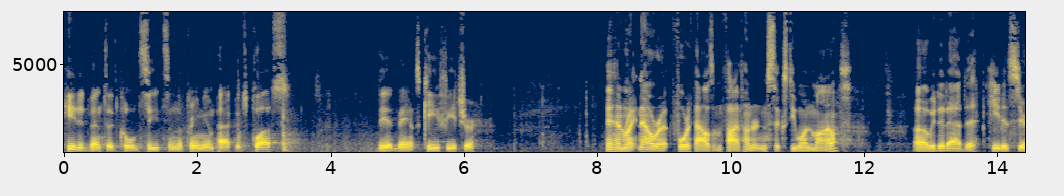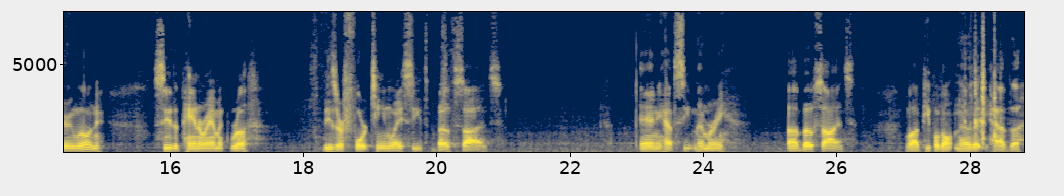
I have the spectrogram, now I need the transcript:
heated, vented, cooled seats, and the Premium Package Plus, the advanced key feature. And right now we're at 4,561 miles. Uh, we did add the heated steering wheel and See the panoramic roof? These are 14 way seats both sides. And you have seat memory uh, both sides. A lot of people don't know that you have the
